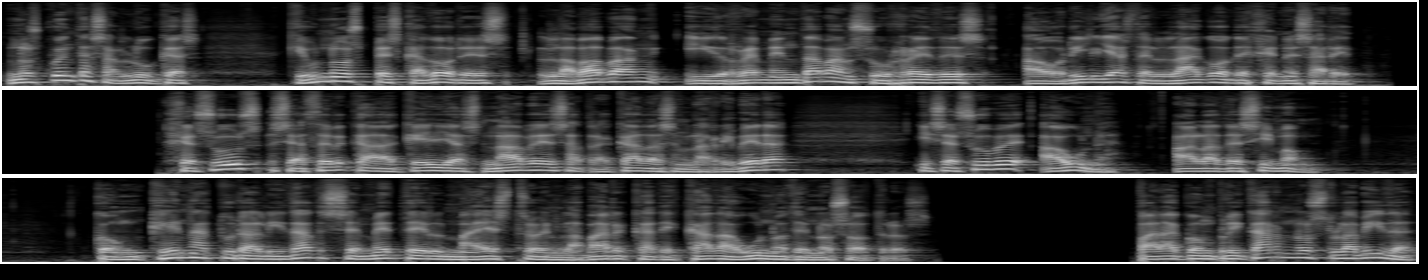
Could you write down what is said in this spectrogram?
Nos cuenta San Lucas que unos pescadores lavaban y remendaban sus redes a orillas del lago de Genesaret. Jesús se acerca a aquellas naves atracadas en la ribera y se sube a una, a la de Simón. Con qué naturalidad se mete el Maestro en la barca de cada uno de nosotros. Para complicarnos la vida,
